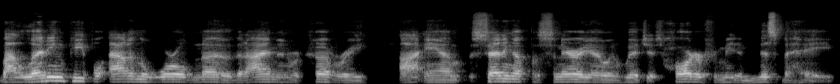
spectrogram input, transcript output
By letting people out in the world know that I am in recovery, I am setting up a scenario in which it's harder for me to misbehave.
